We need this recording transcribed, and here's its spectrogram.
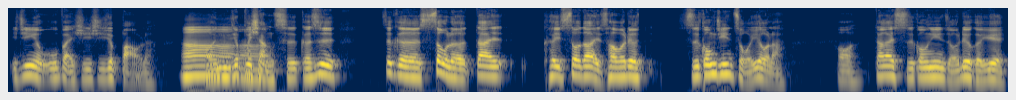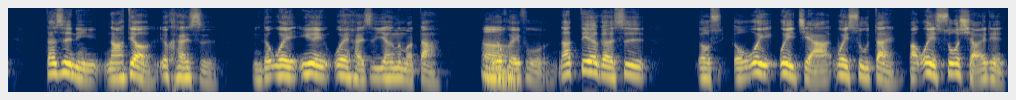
已经有五百 CC 就饱了，哦，你就不想吃。可是这个瘦了大概可以瘦到也超过六十公斤左右了，哦，大概十公斤左右六个月，但是你拿掉又开始。你的胃，因为胃还是一样那么大，又恢复。嗯、那第二个是有有胃胃夹、胃束带，把胃缩小一点。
